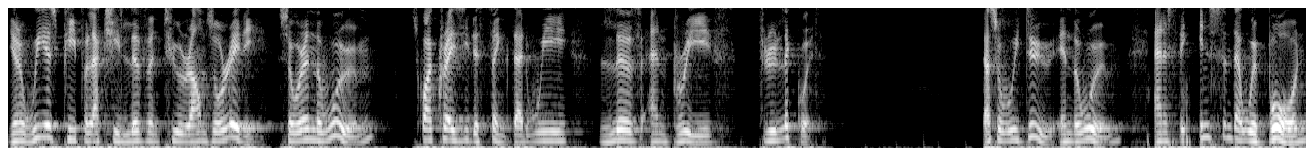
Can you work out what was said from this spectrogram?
you know, we as people actually live in two realms already. So we're in the womb. It's quite crazy to think that we live and breathe through liquid. That's what we do in the womb. And it's the instant that we're born,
